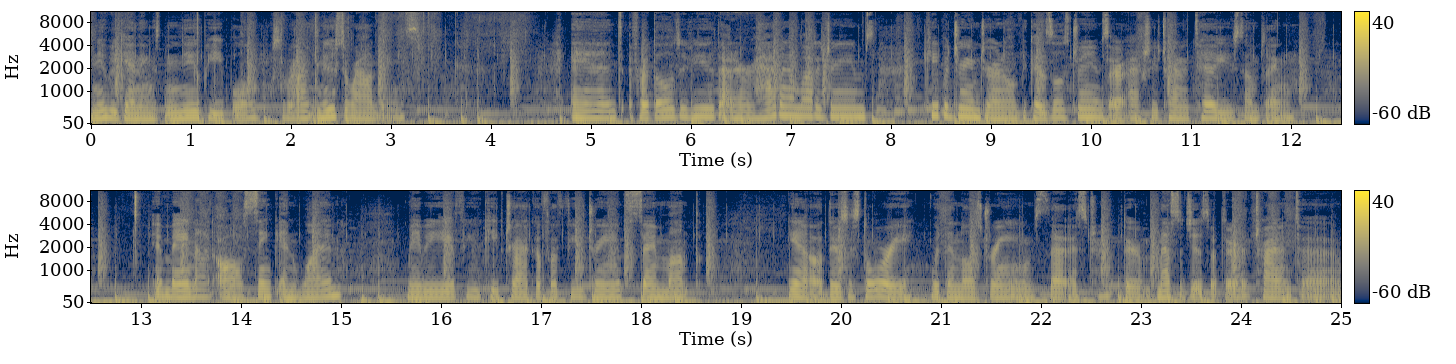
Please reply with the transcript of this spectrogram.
New beginnings, new people, surround, new surroundings. And for those of you that are having a lot of dreams, keep a dream journal because those dreams are actually trying to tell you something. It may not all sync in one. Maybe if you keep track of a few dreams, same month, you know, there's a story within those dreams that is tr- they're messages that they're trying to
